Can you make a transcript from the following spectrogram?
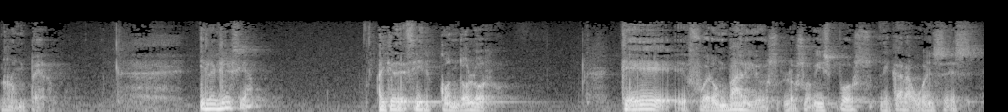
romper. Y la Iglesia, hay que decir con dolor, que fueron varios los obispos nicaragüenses,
